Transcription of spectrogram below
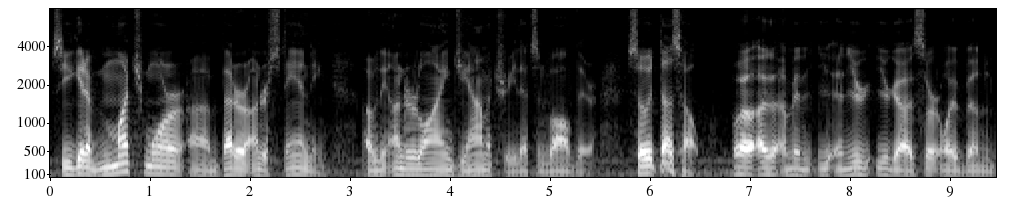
so you get a much more uh, better understanding of the underlying geometry that's involved there. So it does help. Well, I, I, mean, and you, you guys certainly have been,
